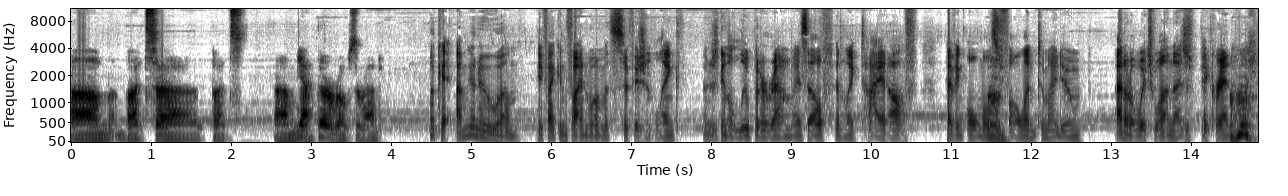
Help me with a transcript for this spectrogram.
Um, but uh, but um, yeah, there are ropes around. Okay, I'm gonna um if I can find one with sufficient length, I'm just gonna loop it around myself and like tie it off, having almost Hmm. fallen to my doom. I don't know which one, I just pick randomly.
